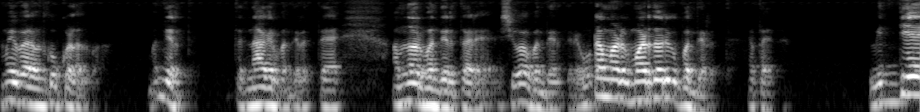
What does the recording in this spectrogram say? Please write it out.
ಮೈ ಭಾರ ಬಂದು ಕೂಕ್ಕೊಳ್ಳಲ್ವಾ ಬಂದಿರುತ್ತೆ. ನಾಗರು ಬಂದಿರುತ್ತೆ, ಅಮ್ಮನವ್ರು ಬಂದಿರ್ತಾರೆ, ಶಿವ ಬಂದಿರ್ತಾರೆ, ಊಟ ಮಾಡಿ, ಮಾಡಿದವರಿಗೂ ಬಂದಿರುತ್ತೆ. ಆಯ್ತಾ? ವಿದ್ಯೆ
